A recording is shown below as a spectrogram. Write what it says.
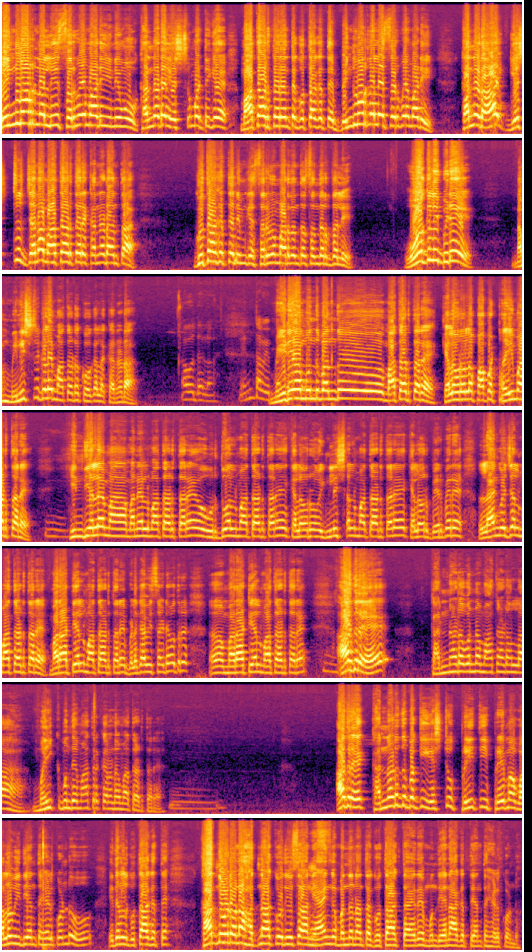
ಬೆಂಗಳೂರಿನಲ್ಲಿ ಸರ್ವೆ ಮಾಡಿ ನೀವು ಕನ್ನಡ ಎಷ್ಟು ಮಟ್ಟಿಗೆ ಮಾತಾಡ್ತಾರೆ ಅಂತ ಗೊತ್ತಾಗುತ್ತೆ. ಬೆಂಗಳೂರಿನಲ್ಲೇ ಸರ್ವೆ ಮಾಡಿ. ಕನ್ನಡ ಎಷ್ಟು ಜನ ಮಾತಾಡ್ತಾರೆ ಕನ್ನಡ ಅಂತ ಗೊತ್ತಾಗುತ್ತೆ ನಿಮ್ಗೆ ಸರ್ವೆ ಮಾಡಿದಂತ ಸಂದರ್ಭದಲ್ಲಿ. ಹೋಗ್ಲಿ ಬಿಡಿ. ನಮ್ಮ ಮಿನಿಸ್ಟರ್ಗಳೇ ಮಾತಾಡೋಕೆ ಹೋಗಲ್ಲ ಕನ್ನಡ. ಹೌದಲ್ಲ. ಮೀಡಿಯಾ ಮುಂದೆ ಬಂದು ಮಾತಾಡ್ತಾರೆ. ಕೆಲವರೆಲ್ಲ ಪಾಪ ಟ್ರೈ ಮಾಡ್ತಾರೆ. ಹಿಂದಿಯಲ್ಲೇ ಮನೇಲಿ ಮಾತಾಡ್ತಾರೆ ಉರ್ದು ಅಲ್ಲಿ ಮಾತಾಡ್ತಾರೆ ಕೆಲವರು ಇಂಗ್ಲಿಷ್ ಅಲ್ಲಿ ಮಾತಾಡ್ತಾರೆ ಕೆಲವರು ಬೇರೆ ಬೇರೆ ಲ್ಯಾಂಗ್ವೇಜ್ ಅಲ್ಲಿ ಮಾತಾಡ್ತಾರೆ. ಮರಾಠಿಯಲ್ಲಿ ಮಾತಾಡ್ತಾರೆ ಬೆಳಗಾವಿ ಸೈಡ್ ಹೋದ್ರೆ ಮರಾಠಿಯಲ್ಲಿ ಮಾತಾಡ್ತಾರೆ. ಆದ್ರೆ ಕನ್ನಡವನ್ನ ಮಾತಾಡಲ್ಲ. ಮೈಕ್ ಮುಂದೆ ಮಾತ್ರ ಕನ್ನಡ ಮಾತಾಡ್ತಾರೆ. ಆದ್ರೆ ಕನ್ನಡದ ಬಗ್ಗೆ ಎಷ್ಟು ಪ್ರೀತಿ ಪ್ರೇಮ ಒಲವಿದೆ ಅಂತ ಹೇಳ್ಕೊಂಡು ಇದರಲ್ಲಿ ಗೊತ್ತಾಗತ್ತೆ. ಕಾದ್ ನೋಡೋಣ ಹದಿನಾಲ್ಕು ದಿವಸ ನ್ಯಾಯಾಂಗ ಬಂಧನ ಅಂತ ಗೊತ್ತಾಗ್ತಾ ಇದೆ ಮುಂದೆ ಏನಾಗುತ್ತೆ ಅಂತ ಹೇಳ್ಕೊಂಡು.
